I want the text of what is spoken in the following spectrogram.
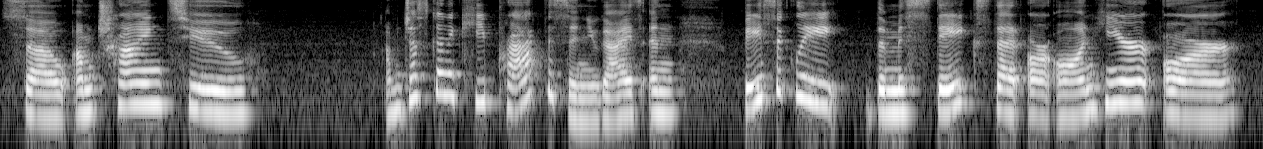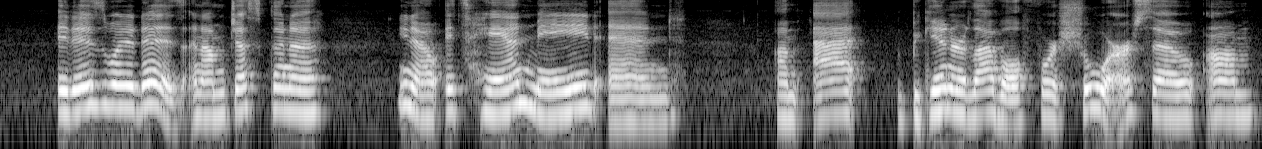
So I'm trying to, I'm just going to keep practicing, you guys. And basically the mistakes that are on here are it is what it is and I'm just gonna you know it's handmade and I'm at beginner level for sure so um,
